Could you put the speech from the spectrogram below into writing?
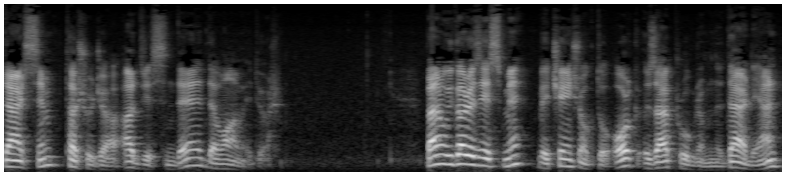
Dersim Taş Ocağı adresinde devam ediyor. Ben Uygar Özesmi ve Change.org özel programını derleyen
